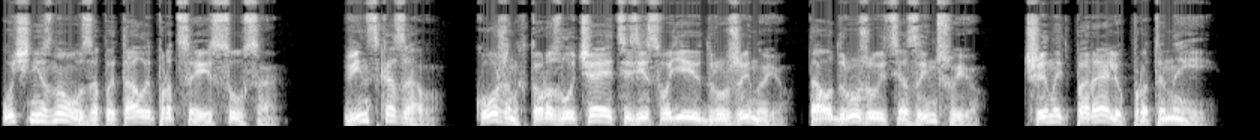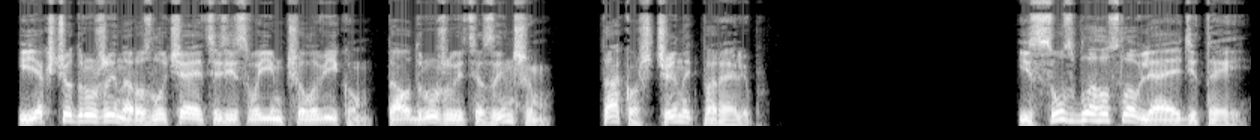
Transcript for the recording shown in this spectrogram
учні знову запитали про це Ісуса. Він сказав кожен, хто розлучається зі своєю дружиною та одружується з іншою, чинить перелюб проти неї. І якщо дружина розлучається зі своїм чоловіком та одружується з іншим, також чинить перелюб. Ісус благословляє дітей.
